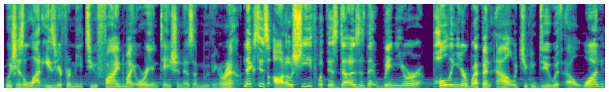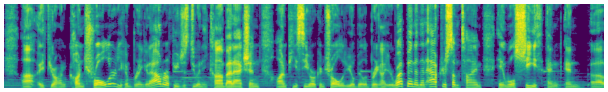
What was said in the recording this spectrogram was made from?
which is a lot easier for me to find my orientation as I'm moving around. Next is auto sheath. What this does is that when you're pulling your weapon out, which you can do with L1, uh, if you're on controller, you can bring it out, or if you just do an any combat action on PC or controller, you'll be able to bring out your weapon, and then after some time, it will sheath and, and uh,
